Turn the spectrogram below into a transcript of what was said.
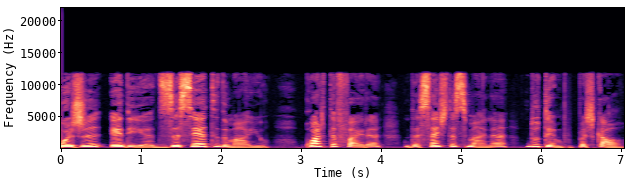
Hoje é dia 17 de maio, quarta-feira da sexta semana do Tempo Pascal.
